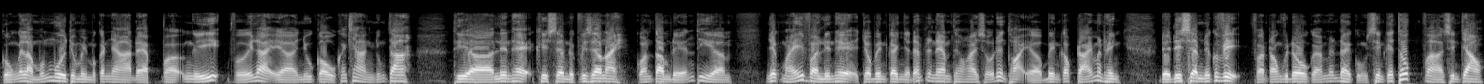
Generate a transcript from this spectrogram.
cũng là muốn mua cho mình một căn nhà đẹp và ưng ý với lại uh, nhu cầu khách hàng chúng ta. Thì uh, liên hệ khi xem được video này quan tâm đến thì uh, nhấc máy và liên hệ cho bên kênh nhà đất anh em theo hai số điện thoại ở bên góc trái màn hình để đi xem nha quý vị. Và trong video của em đến đây cũng xin kết thúc và xin chào.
